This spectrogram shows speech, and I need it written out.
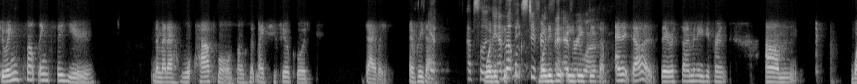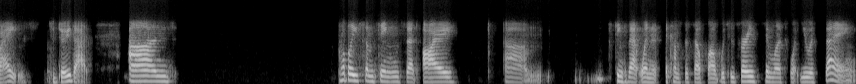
doing something for you, no matter how small, as long as it makes you feel good daily, every day. Yep, absolutely. And it, that looks different for everyone. And it does. There are so many different um, ways to do that. And probably some things that I um, think about when it comes to self love, which is very similar to what you were saying,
